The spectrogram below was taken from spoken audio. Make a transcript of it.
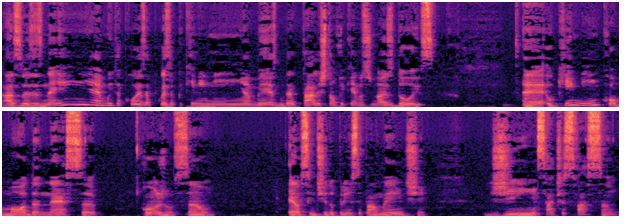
Às vezes nem é muita coisa, é coisa pequenininha mesmo, detalhes tão pequenos de nós dois. É, o que me incomoda nessa conjunção é o sentido principalmente de insatisfação.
